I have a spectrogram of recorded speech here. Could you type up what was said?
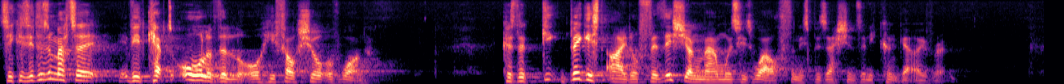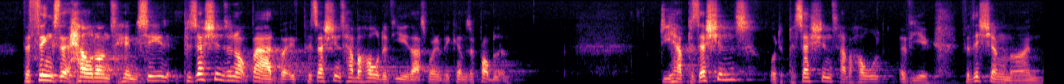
See, because it doesn't matter if he'd kept all of the law, he fell short of one. Because the biggest idol for this young man was his wealth and his possessions, and he couldn't get over it. The things that held on to him. See, possessions are not bad, but if possessions have a hold of you, that's when it becomes a problem. Do you have possessions, or do possessions have a hold of you? For this young man,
